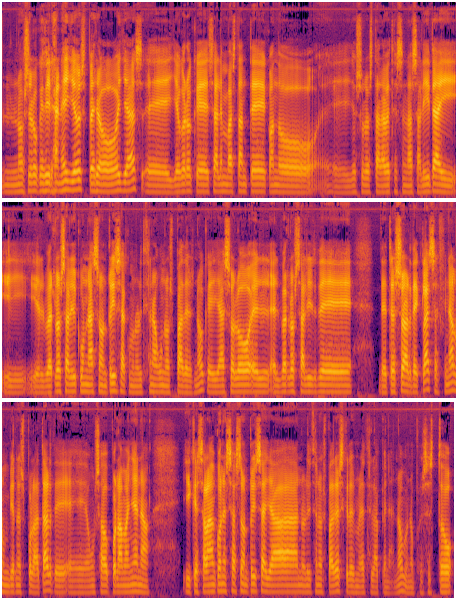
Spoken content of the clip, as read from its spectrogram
no sé lo que dirán ellos, pero ellas, eh, yo creo que salen bastante cuando eh, yo suelo estar a veces en la salida y, el verlos salir con una sonrisa, como nos dicen algunos padres, ¿no? Que ya solo el, el verlos salir de, de tres horas de clase al final, un viernes por la tarde, eh, un sábado por la mañana, y que salgan con esa sonrisa ya nos dicen los padres que les merece la pena, ¿no? Bueno, pues esto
